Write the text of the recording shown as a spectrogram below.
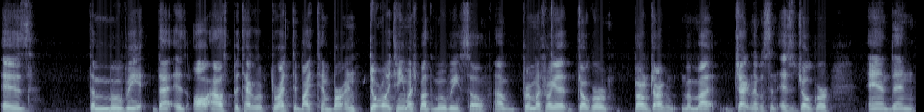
Is the movie that is all out spectacular, directed by Tim Burton. Don't really tell you much about the movie, so I'm pretty much gonna get Joker. Jack Nicholson is Joker, and then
